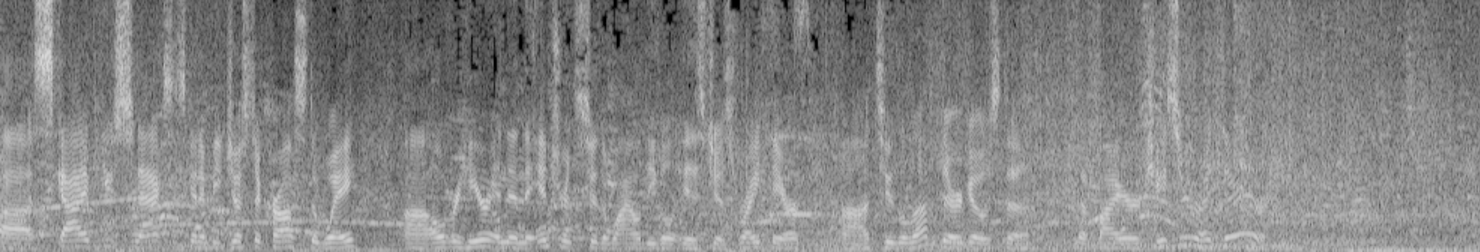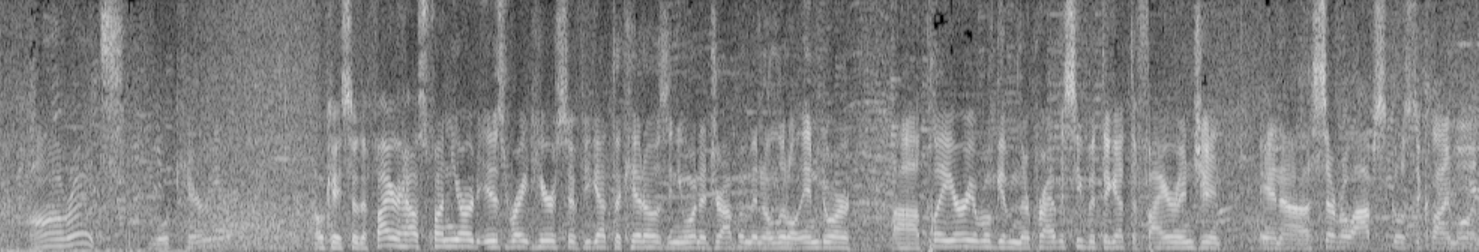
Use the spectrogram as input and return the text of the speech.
Uh, skyview snacks is going to be just across the way uh, over here and then the entrance to the wild eagle is just right there uh, to the left. There goes the the fire chaser right there. All right, we'll carry on. Okay, so the Firehouse Fun Yard is right here. So if you got the kiddos and you want to drop them in a little indoor uh, play area, we'll give them their privacy. But they got the fire engine and uh, several obstacles to climb on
